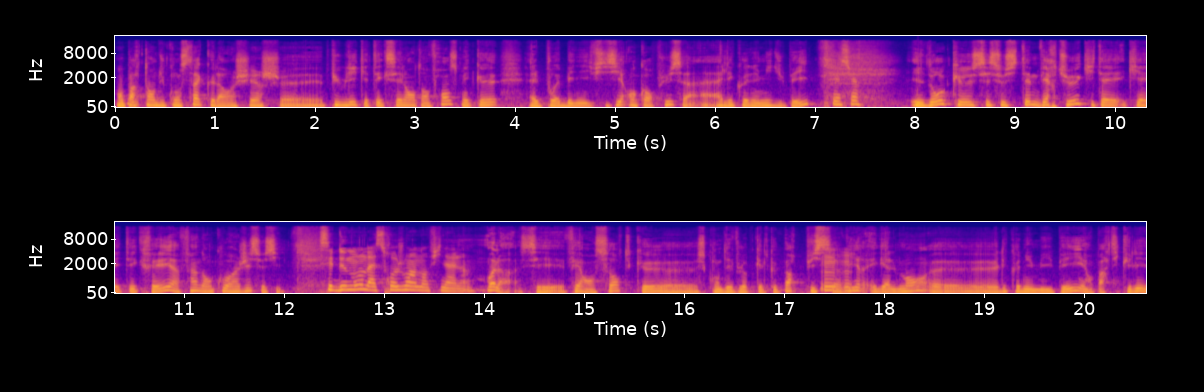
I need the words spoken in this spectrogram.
en partant du constat que la recherche euh, publique est excellente en France, mais qu'elle pourrait bénéficier encore plus à, à l'économie du pays. Bien sûr. Et donc, euh, c'est ce système vertueux qui, qui, a été créé afin d'encourager ceci. C'est deux mondes à se rejoindre en final. Voilà, c'est faire en sorte que euh, ce qu'on développe quelque part puisse servir également euh, l'économie du pays, et en particulier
